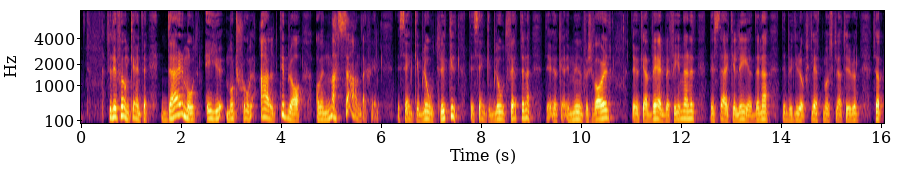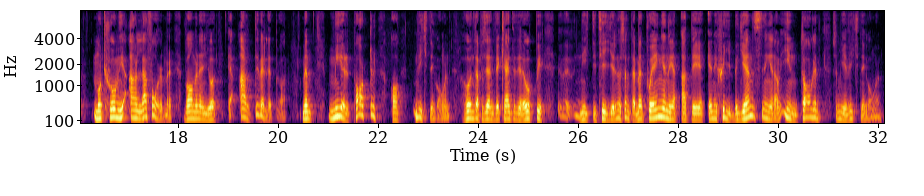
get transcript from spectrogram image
Så det funkar inte. Däremot är ju motion alltid bra av en massa andra skäl. Det sänker blodtrycket, det sänker blodfetterna, det ökar immunförsvaret, det ökar välbefinnandet, det stärker lederna, det bygger upp skelettmuskulaturen. Så motion i alla former, vad man än gör, är alltid väldigt bra. Men merparten av viktnedgången, 100 procent, vi kan inte dela upp i eh, 90-10 eller sånt där, men poängen är att det är energibegränsningen av intaget som ger viktnedgången.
